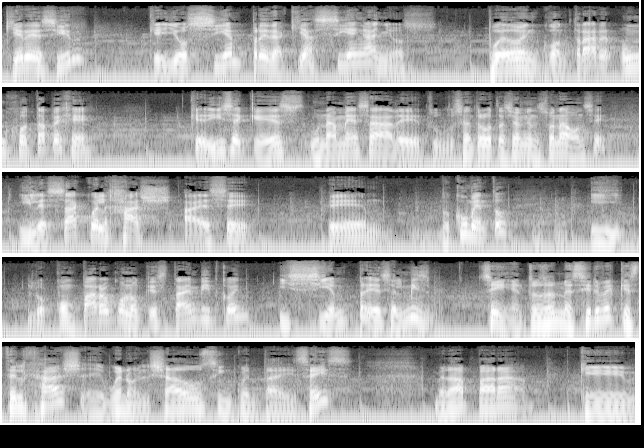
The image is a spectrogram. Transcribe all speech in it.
quiere decir que yo siempre de aquí a 100 años puedo encontrar un JPG que dice que es una mesa de tu centro de votación en zona 11 y le saco el hash a ese eh, documento y lo comparo con lo que está en Bitcoin y siempre es el mismo. Sí, entonces me sirve que esté el hash, eh, bueno, el Shadow 56, ¿verdad? Para que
